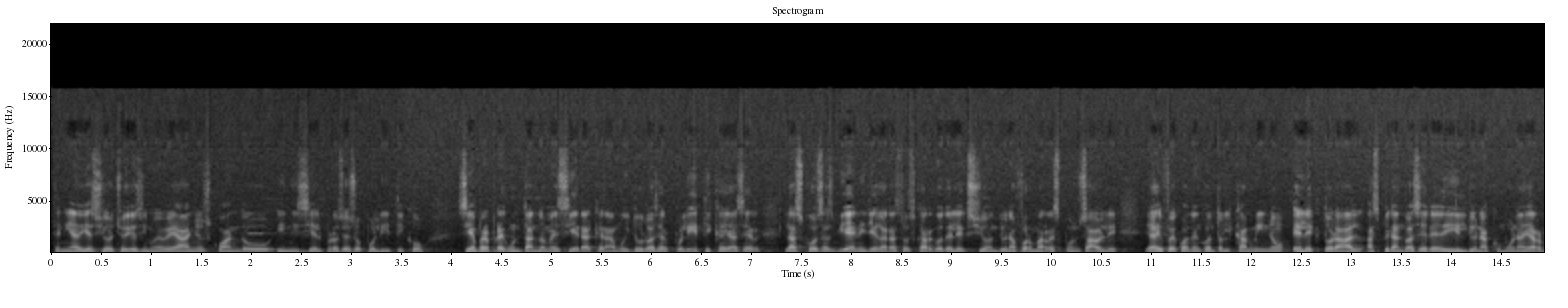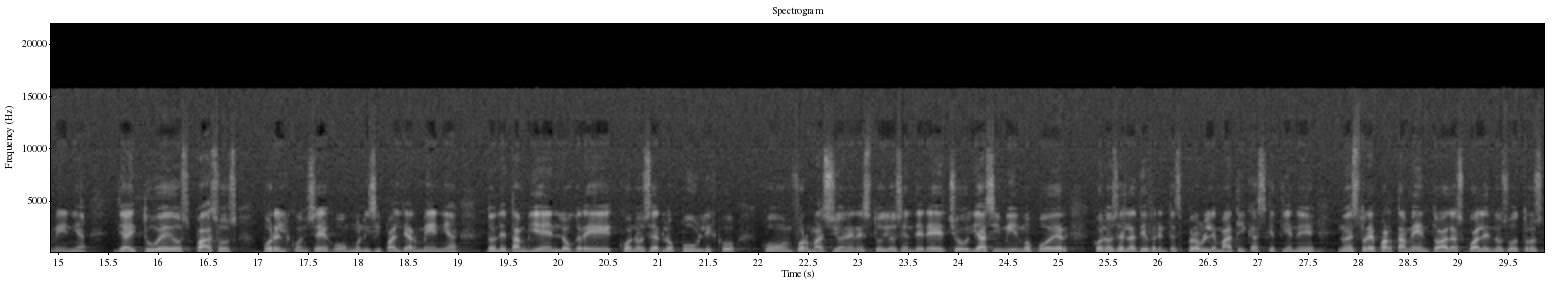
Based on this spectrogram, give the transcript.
Tenía 18, 19 años cuando inicié el proceso político siempre preguntándome si era que era muy duro hacer política y hacer las cosas bien y llegar a estos cargos de elección de una forma responsable. Y ahí fue cuando encontré el camino electoral aspirando a ser edil de una comuna de Armenia. De ahí tuve dos pasos por el Consejo Municipal de Armenia, donde también logré conocer lo público con formación en estudios en Derecho y asimismo poder conocer las diferentes problemáticas que tiene nuestro departamento, a las cuales nosotros,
